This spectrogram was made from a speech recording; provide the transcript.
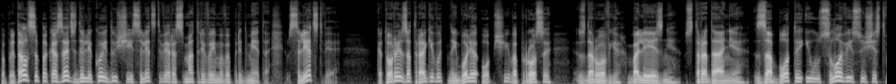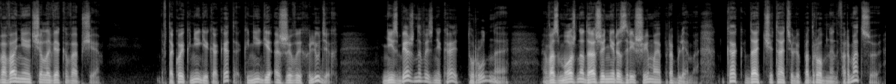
попытался показать далеко идущие следствия рассматриваемого предмета. Следствия, которые затрагивают наиболее общие вопросы здоровья, болезни, страдания, заботы и условий существования человека вообще. В такой книге, как эта, книге о живых людях, неизбежно возникает трудная, возможно, даже неразрешимая проблема. Как дать читателю подробную информацию —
